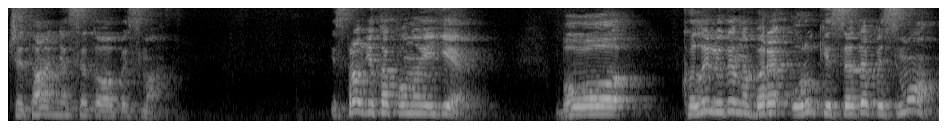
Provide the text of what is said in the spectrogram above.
читання Святого Письма. І справді так воно і є. Бо коли людина бере у руки святе письмо,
